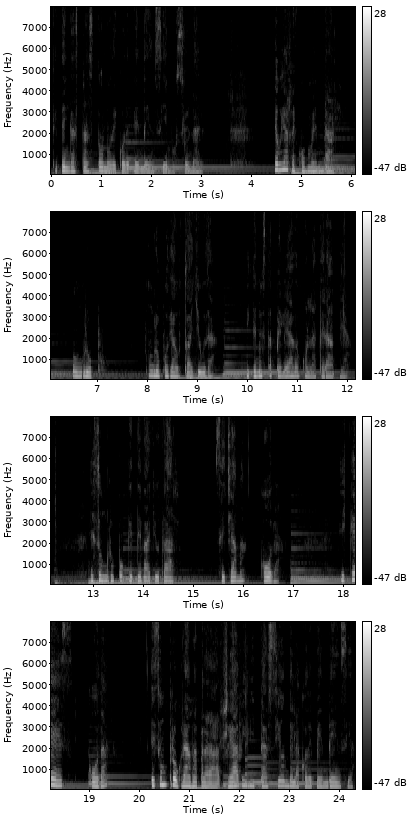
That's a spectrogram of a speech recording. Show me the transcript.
que tengas trastorno de codependencia emocional. Te voy a recomendar un grupo, un grupo de autoayuda y que no está peleado con la terapia. Es un grupo que te va a ayudar. Se llama CODA. ¿Y qué es CODA? Es un programa para la rehabilitación de la codependencia.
